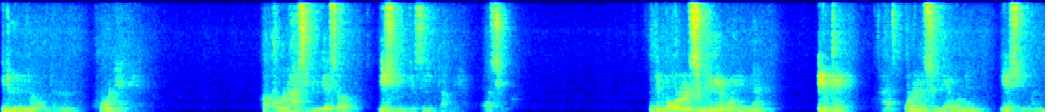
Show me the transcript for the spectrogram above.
이런 영혼들을 구원해야 돼요. 그 구원하시기 위해서 예수님께서 이 땅에 오신 거예요. 근데 뭐 오늘 성경에 보면 이렇게 아, 오늘 성경에 보면 예수님은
